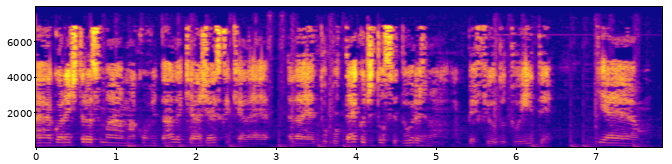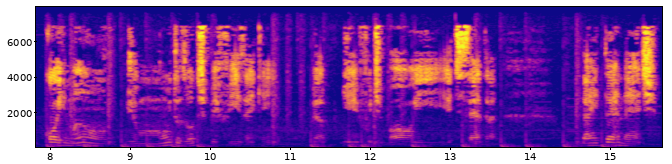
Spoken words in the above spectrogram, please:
Agora a gente trouxe uma, uma convidada que é a Jéssica, que ela é, ela é do Boteco de Torcedoras no, no perfil do Twitter, que é co-irmão de muitos outros perfis aí que, de futebol e etc. da internet.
